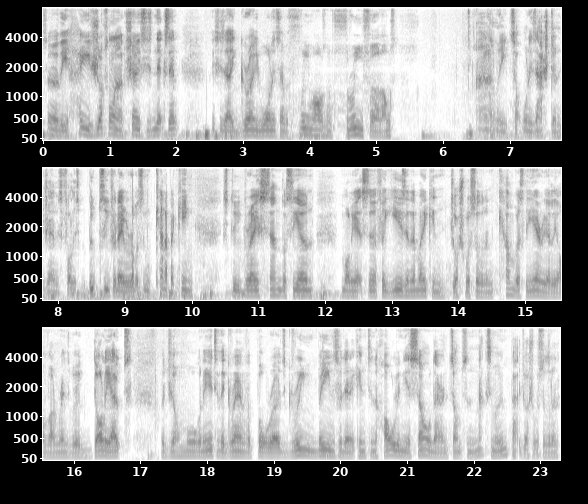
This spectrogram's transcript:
So the Haye Jousselin chase is next then. This is a grade one, it's over three miles and three furlongs. And the top one is Ashton, James Follis, Bootsy for David Robertson, Canapa King, Stu Gray, Sandosione, Molliet Surfer, Years in the Making, Joshua Sutherland, Canvas the Area, Leon van Rensburg, Dolly Oates for John Morgan, Into the Ground for Paul Rhodes, Green Beans for Derek Hinton, Hole in Your Soul, Darren Thompson, Maximum Impact, Joshua Sutherland,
